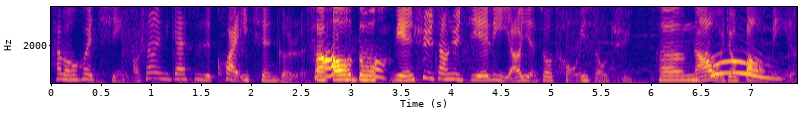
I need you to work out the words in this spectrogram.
他们会请，好像应该是快一千个人，超多，连续上去接力，然后演奏同一首曲子，很然后我就报名了。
